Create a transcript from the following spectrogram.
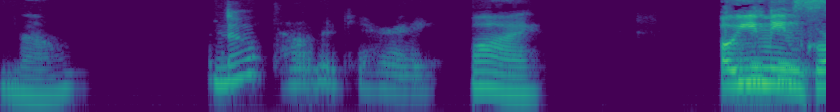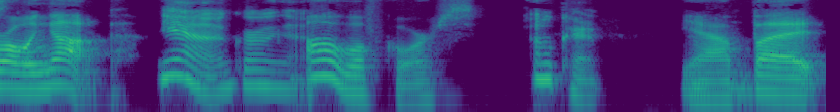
No. No. Tom and Jerry. Why? Oh, you mean growing up? Yeah, growing up. Oh, of course. Okay. Yeah, but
